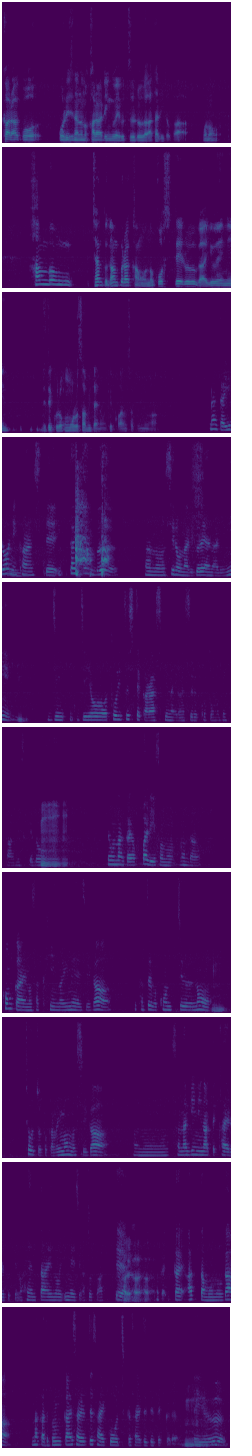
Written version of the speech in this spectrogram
からこうオリジナルのカラーリングへ移るあたりとかこの半分ちゃんとガンプラ感を残してるがゆえに出てくるおもろさみたいなのが結構あの作品は。なんか色に関して一回全部あの白なりグレーなりにじ字を統一してから好きな色にすることもできたんですけど、うんうんうんでもなんかやっぱりそのなんだろう今回の作品のイメージが例えば昆虫のうん。蝶々とかの芋虫があのさなぎになって帰る時の変態のイメージがちょっとあって、はいはいはなんか一回あったものが中で分解されて再構築されて出てくるっていう、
